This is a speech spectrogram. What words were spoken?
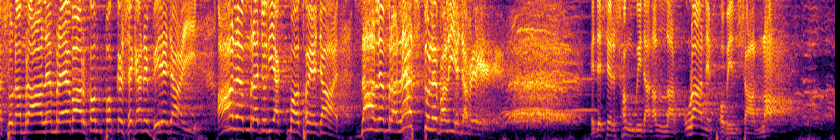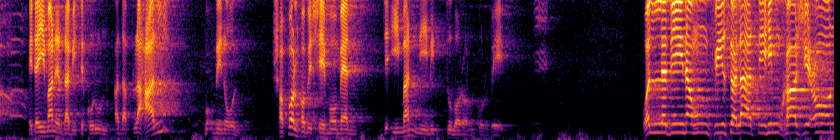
আসুন আমরা আলেমরা এবার কমপক্ষে সেখানে ফিরে যাই আলেমরা যদি একমত হয়ে যায় জালেমরা লেজ তুলে পালিয়ে যাবে এদেশের সংবিধান আল্লাহর কোরআনে হবে ইনশাআল্লাহ এটা ইমানের দাবিতে করুন আদাফলাহাল মুমিনুন সফল হবে সে মোমেন যে ইমান নিয়ে মৃত্যুবরণ করবে والذين هم في صلاتهم خاشعون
